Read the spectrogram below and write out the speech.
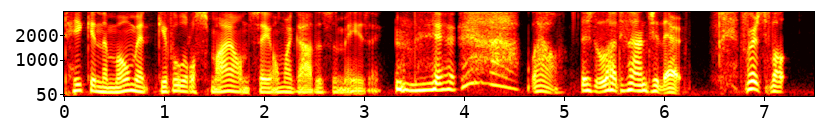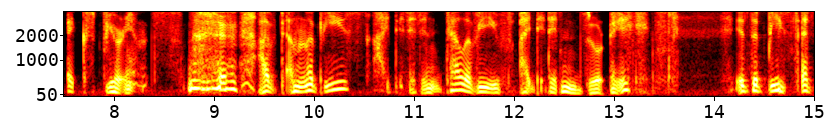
take in the moment, give a little smile, and say, Oh my God, this is amazing? Wow, there's a lot to answer there. First of all, experience. I've done the piece. I did it in Tel Aviv. I did it in Zurich. It's a piece that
